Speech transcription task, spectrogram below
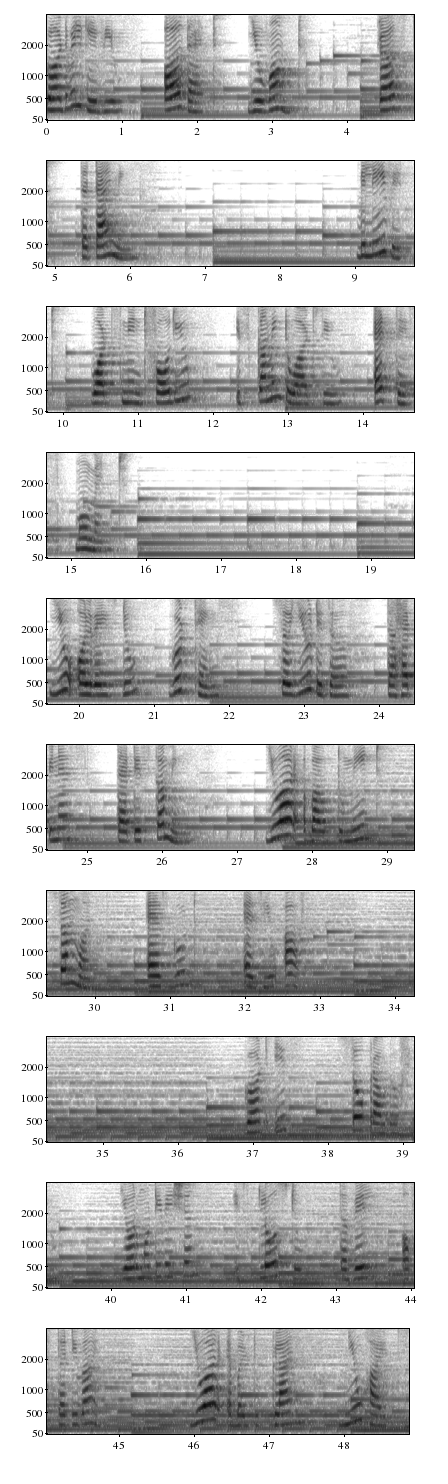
God will give you all that you want. Trust the timing. Believe it. What's meant for you is coming towards you at this moment. You always do good things, so you deserve the happiness that is coming. You are about to meet someone as good as you are. God is so proud of you. Your motivation is close to the will of the divine. You are able to climb new heights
